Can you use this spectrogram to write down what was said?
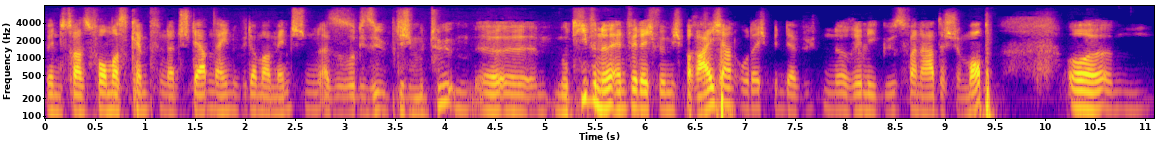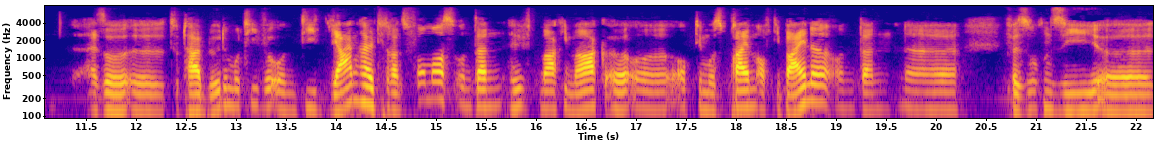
Wenn die Transformers kämpfen, dann sterben da hin und wieder mal Menschen. Also so diese üblichen Motiv, äh, Motive, ne? Entweder ich will mich bereichern oder ich bin der wütende religiös-fanatische Mob. Ähm, also äh, total blöde Motive und die jagen halt die Transformers und dann hilft Marky Mark äh, Optimus Prime auf die Beine und dann äh, versuchen sie äh,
